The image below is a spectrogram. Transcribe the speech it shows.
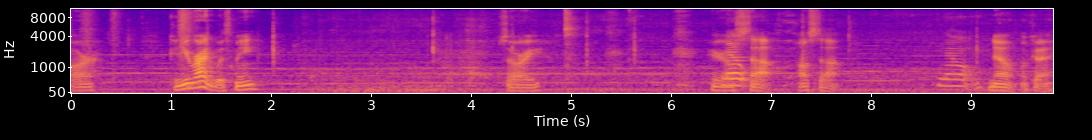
Car. Can you ride with me? Sorry. Here, I'll stop. I'll stop. No. No, okay.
